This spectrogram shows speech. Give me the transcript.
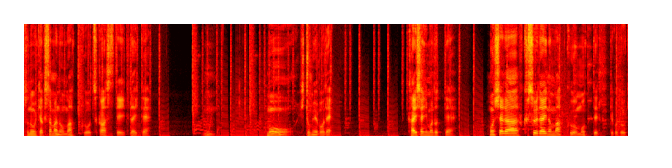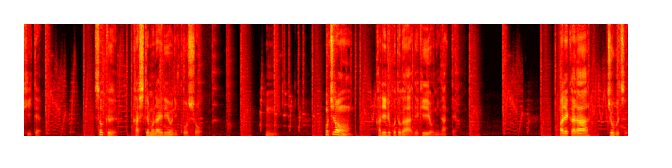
そのお客様の Mac を使わせていただいてうんもう一目惚れ。会社に戻って本社が複数台の Mac を持ってるってことを聞いて即貸してもらえるように交渉。うん。もちろん借りることができるようになって。あれからジョブズ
